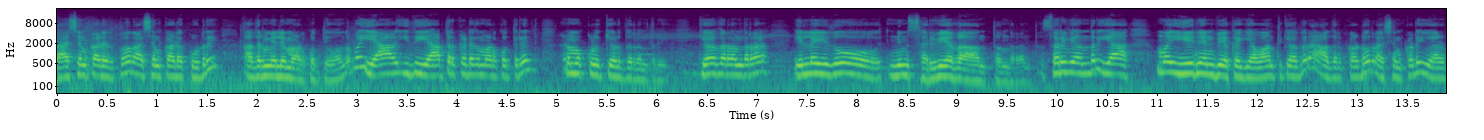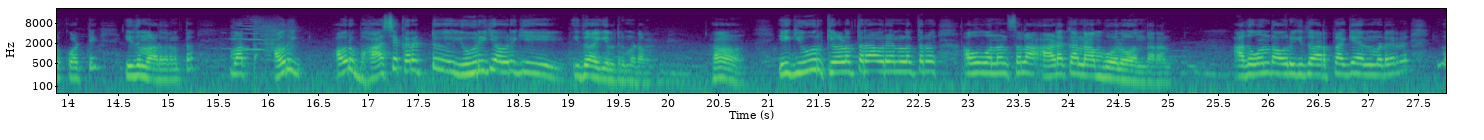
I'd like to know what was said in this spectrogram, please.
ರೇಷನ್ ಕಾರ್ಡ್ ಇರ್ತದೆ, ರಾಷನ್ ಕಾರ್ಡೇ ಕೊಡ್ರಿ, ಅದ್ರ ಮೇಲೆ ಮಾಡ್ಕೊತೀವಿ. ಅಂದ್ರೆ ಬೈ ಯಾ ಇದು ಯಾತ್ರ ಕಡೆದು ಮಾಡ್ಕೊತೀರಿ ಅಂತ ಹೆಣ್ಮಕ್ಳು ಕೇಳ್ದಾರಂತ ರೀ ಕೇಳ್ದಾರಂದ್ರೆ, ಇಲ್ಲ ಇದು ನಿಮ್ಮ ಸರ್ವೆ ಅದ ಅಂತಂದ್ರಂತ. ಸರ್ವೆ ಅಂದ್ರೆ ಯಾ ಮ ಏನೇನು ಬೇಕಾಗ್ಯಾವ ಅಂತ ಕೇಳಿದ್ರೆ ಆಧಾರ್ ಕಾರ್ಡು, ರೇಷನ್ ಕಾರ್ಡು ಇವೆರಡು ಕೊಟ್ಟು ಇದು ಮಾಡಿದ್ರಂತ. ಮತ್ತು ಅವ್ರಿಗೆ ಅವ್ರ ಭಾಷೆ ಕರೆಕ್ಟ್ ಇವರಿಗೆ ಅವ್ರಿಗೆ ಇದು ಆಗಿಲ್ಲ ರೀ ಮೇಡಮ್ ಹಾಂ. ಈಗ ಇವ್ರು ಕೇಳತ್ತಾರ, ಅವ್ರು ಏನು ಹೇಳತ್ತಾರ, ಅವು ಒಂದೊಂದು ಸಲ ಆಡಕ ನಾಂಬೋಲು ಅಂದಾರಂತ. ಅದು ಒಂದು ಅವ್ರಿಗೆ ಇದು ಅರ್ಥ ಆಗಿ ಏನು ಮಾಡ್ಯಾರ ಇವು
